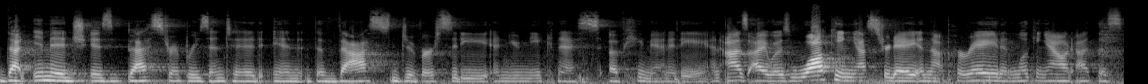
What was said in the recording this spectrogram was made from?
that image is best represented in the vast diversity and uniqueness of humanity. And as I was walking yesterday in that parade and looking out at this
